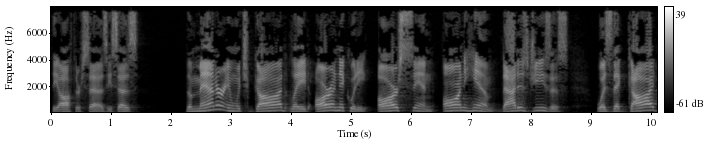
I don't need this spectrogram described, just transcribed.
the author says. He says, The manner in which God laid our iniquity, our sin, on him, that is Jesus, was that God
